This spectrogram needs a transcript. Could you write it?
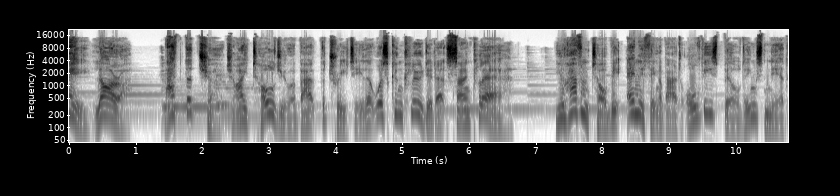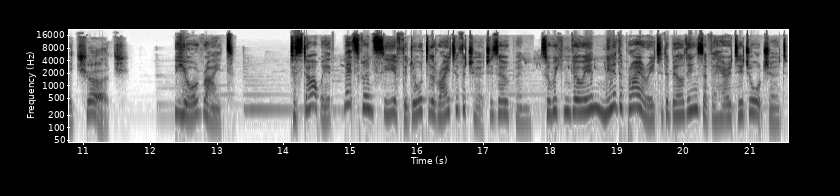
Hey, Laura, at the church I told you about the treaty that was concluded at Saint Clair. You haven't told me anything about all these buildings near the church. You're right. To start with, let's go and see if the door to the right of the church is open, so we can go in near the priory to the buildings of the Heritage Orchard.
